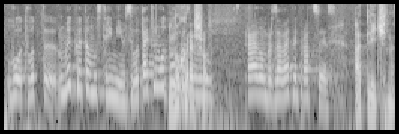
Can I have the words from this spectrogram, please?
Вот, вот мы к этому стремимся. Вот таким вот ну, образом ну, хорошо устраиваем образовательный процесс. Отлично.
